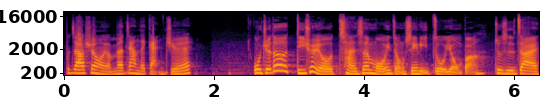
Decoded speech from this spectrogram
不知道顺我有没有这样的感觉？我觉得的确有产生某一种心理作用吧。就是在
